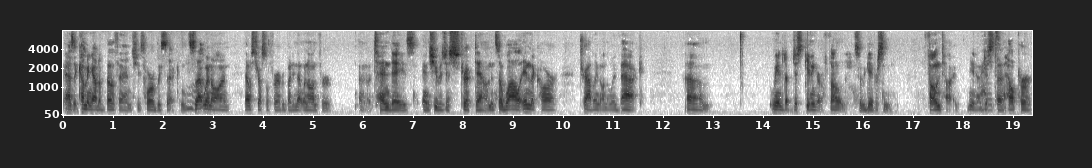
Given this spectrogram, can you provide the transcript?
has it coming out of both ends. She's horribly sick, and mm. so that went on that was stressful for everybody. And that went on for, I don't know, 10 days. And she was just stripped down. And so while in the car traveling on the way back, um, we ended up just giving her a phone. So we gave her some phone time, you know, right. just to help her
